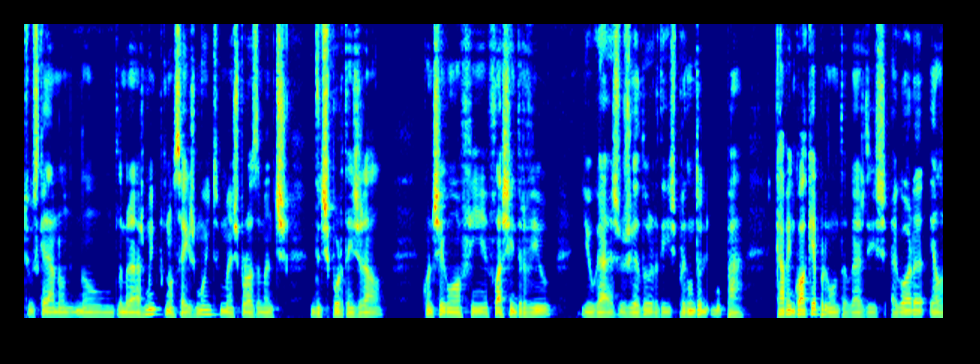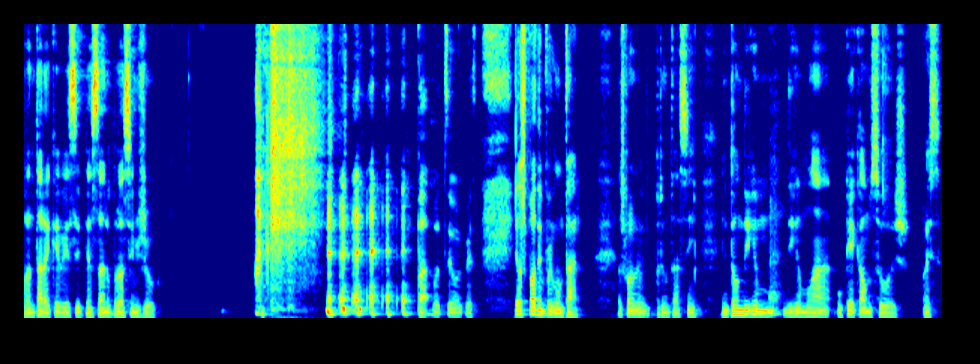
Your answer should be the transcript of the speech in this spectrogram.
Tu se calhar não, não te lembrarás muito, porque não segues muito, mas para os amantes de desporto em geral, quando chegam ao fim, a flash interview e o gajo, o jogador diz, pergunta-lhe, pá, cabe em qualquer pergunta. O gajo diz, agora é levantar a cabeça e pensar no próximo jogo. Pá, vou dizer uma coisa. Eles podem perguntar. Eles podem perguntar assim. Então diga-me diga lá o que é que almoçou hoje. Ouça,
